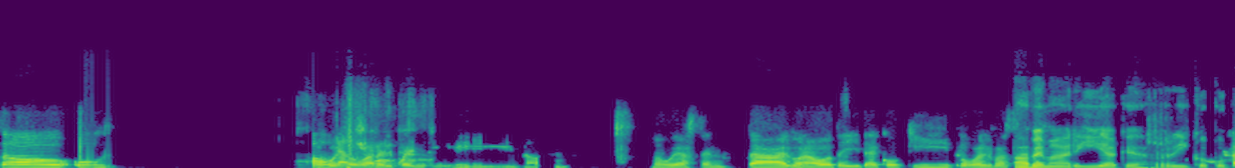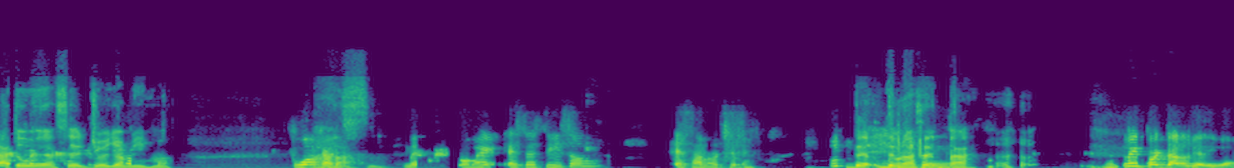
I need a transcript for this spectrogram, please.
So, uh, voy a tomar el pernilito, me voy a sentar con una botellita de coquito o algo así. Ave María, qué rico. Coquito voy a hacer yo ya mismo. Fuácata. Sí. Voy a comer ese season esa noche. de, de una sentada. No me importa lo que digan,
